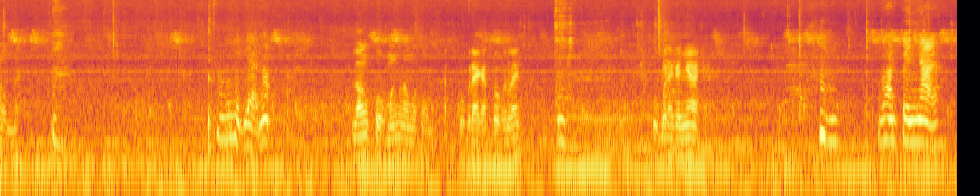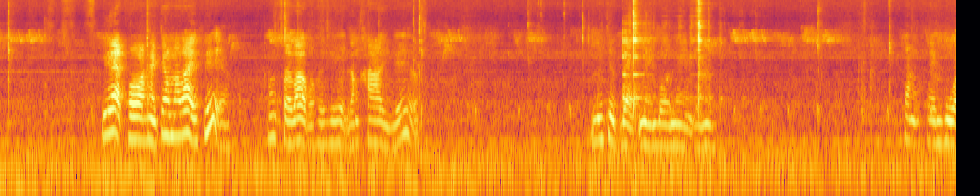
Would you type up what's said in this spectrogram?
ผมนะมันก็เห็ดแย่เนาะลองปลูกมั้งลองมาผมครับปลูกได้กับปลูกกันเลยปลูกบ่ได้ก็ง่ายบ้านเป็นใหญ่ ที่แรกพอใหายเจ้ามาไล่พี่ต้องใส่ว่าก็เคยเห็นหลังคาอยู่เยอะมันถึกแบบในบ่อแน่นะตั้งแทนหัว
